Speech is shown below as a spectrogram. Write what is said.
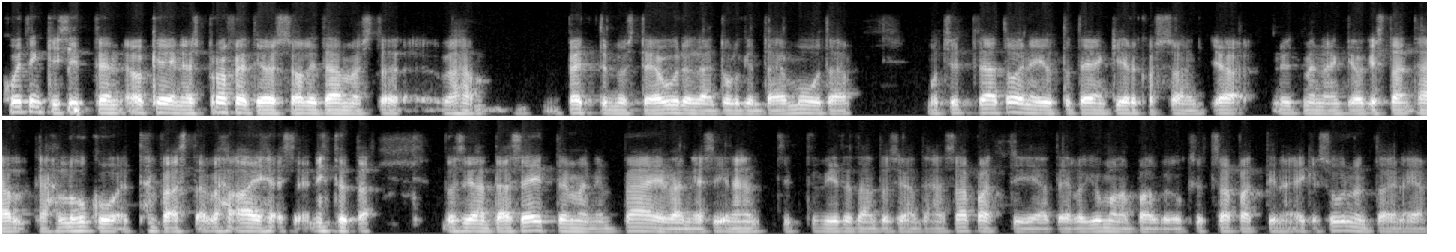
kuitenkin sitten, okei, okay, näissä profetioissa oli tämmöistä vähän pettymystä ja uudelleen tulkintaa ja muuta, mutta sitten tämä toinen juttu teidän kirkossa on, ja nyt mennäänkin oikeastaan tähän, tähän lukuun, että päästään vähän aiheeseen, niin tota, tosiaan tämä seitsemännen päivän, ja siinähän sitten viitataan tosiaan tähän sapattiin, ja teillä on Jumalan palvelukset sapattina eikä sunnuntaina, ja,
